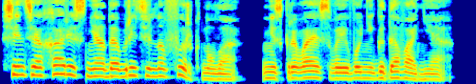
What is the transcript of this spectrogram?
Синтия Харрис неодобрительно фыркнула, не скрывая своего негодования.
